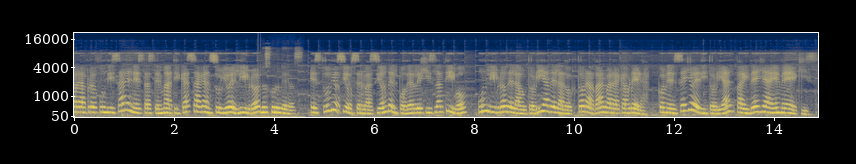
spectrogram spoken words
Para profundizar en estas temáticas, hagan suyo el libro Los Curuleros. Estudios y observación del Poder Legislativo, un libro de la autoría de la doctora Bárbara Cabrera, con el sello editorial Paideya MX.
